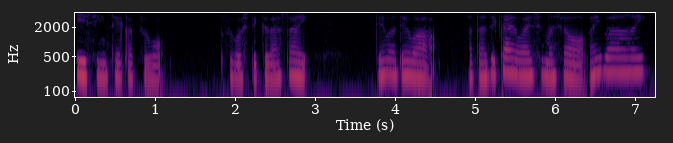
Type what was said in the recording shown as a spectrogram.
いい新生活を過ごしてください。ではではまた次回お会いしましょう。バイバイ。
